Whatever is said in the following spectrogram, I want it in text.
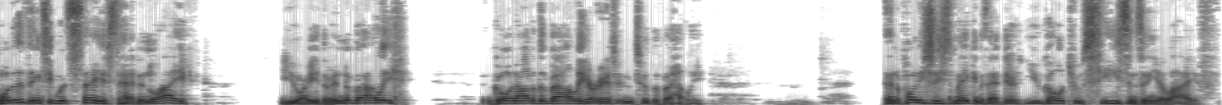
one of the things he would say is that in life, you are either in the valley, going out of the valley, or into the valley. And the point he's making is that there, you go through seasons in your life.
